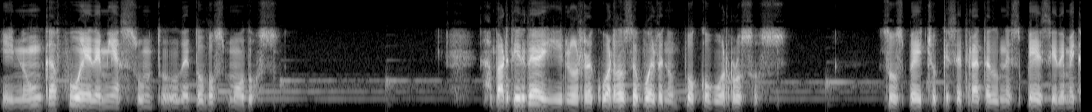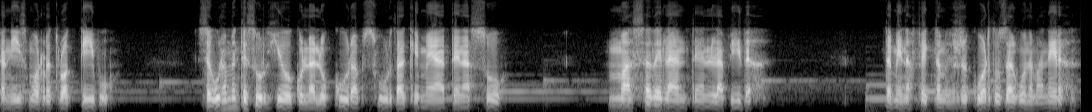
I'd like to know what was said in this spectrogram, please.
Y nunca fue de mi asunto, de todos modos. A partir de ahí, los recuerdos se vuelven un poco borrosos. Sospecho que se trata de una especie de mecanismo retroactivo. Seguramente surgió con la locura absurda que me atenazó más adelante en la vida. También afecta mis recuerdos de alguna manera.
